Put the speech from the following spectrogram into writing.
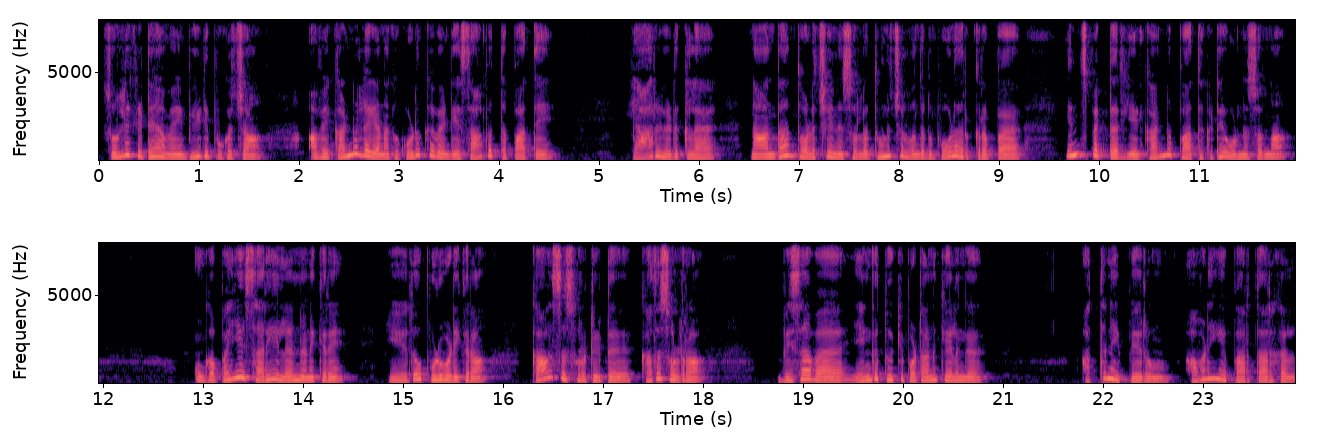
சொல்லிக்கிட்டே அவன் பீடி புகைச்சான். அவன் கண்ணில் எனக்கு கொடுக்க வேண்டிய சாபத்தை பார்த்தேன். யாரும் எடுக்கலை? நான் தான் தொலைச்சேன்னு சொல்ல துணிச்சல் வந்துடும் போல் இருக்கிறப்ப இன்ஸ்பெக்டர் என் கண்ணை பார்த்துக்கிட்டே ஒன்று சொன்னான். உங்கள் பையன் சரியில்லைன்னு நினைக்கிறேன். ஏதோ புழுவடிக்கிறான். காசை சுருட்டிட்டு கதை சொல்கிறான் விசாவை எங்கே தூக்கி போட்டான்னு கேளுங்க. அத்தனை பேரும் அவனையே பார்த்தார்கள்.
